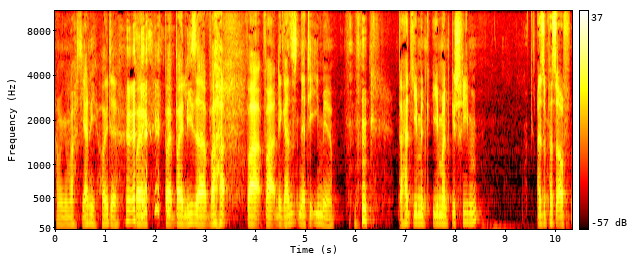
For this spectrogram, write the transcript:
Haben wir gemacht. Janni, heute bei, bei, bei Lisa war, war, war eine ganz nette E-Mail. da hat jemand, jemand geschrieben, also pass auf,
